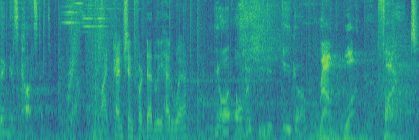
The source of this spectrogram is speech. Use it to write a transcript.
Revenant, one thing is constant. My penchant for deadly headwear? Your overheated ego. Round one, fight!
